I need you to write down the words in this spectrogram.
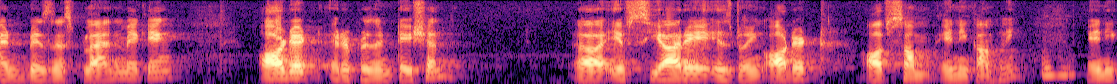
and business plan making, audit representation. Uh, if CRA is doing audit of some any company, mm -hmm. any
